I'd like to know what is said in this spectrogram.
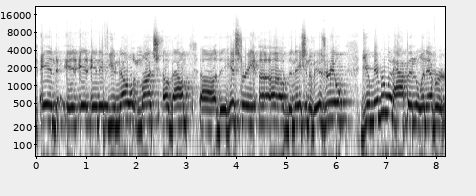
And, and, and if you know much about uh, the history uh, of the nation of Israel, do you remember what happened whenever,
